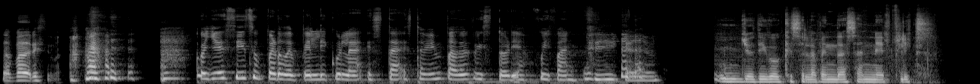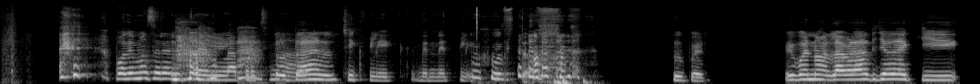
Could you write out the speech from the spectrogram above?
Está padrísima. Oye, sí, súper de película. Está, está bien padre tu historia. Fui fan. Sí, cañón. Yo digo que se la vendas a Netflix. Podemos ser el, el- la próxima Total. chick flick de Netflix. Justo. Súper. Y bueno, la verdad, yo de aquí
